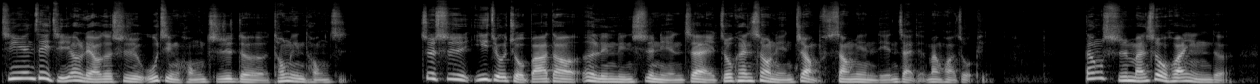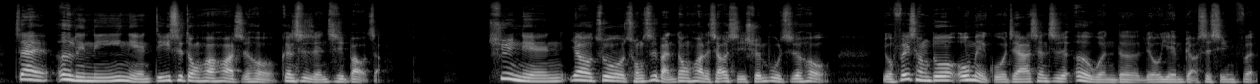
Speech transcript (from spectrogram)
今天这集要聊的是武井弘之的《通灵童子》，这是一九九八到二零零四年在周刊少年 Jump 上面连载的漫画作品，当时蛮受欢迎的，在二零零一年第一次动画化之后，更是人气暴涨。去年要做重制版动画的消息宣布之后，有非常多欧美国家甚至俄文的留言表示兴奋，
